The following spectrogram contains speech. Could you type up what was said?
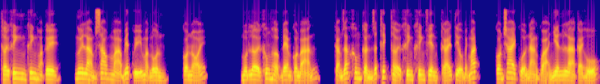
Thời khinh khinh hoặc kê, ngươi làm sao mà biết quý mặc nôn, con nói. Một lời không hợp đem con bán, cảm giác không cần rất thích thời khinh khinh phiên cái tiểu bạch mắt, con trai của nàng quả nhiên là cái hố,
